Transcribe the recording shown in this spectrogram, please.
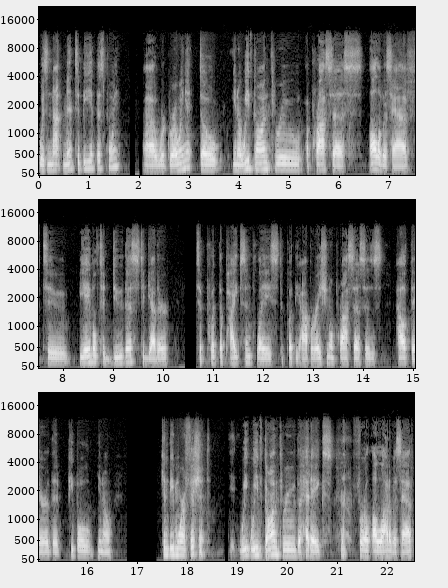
was not meant to be at this point. Uh, we're growing it, so you know we've gone through a process. All of us have to be able to do this together, to put the pipes in place, to put the operational processes out there that people you know can be more efficient we, we've gone through the headaches for a, a, lot of us have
